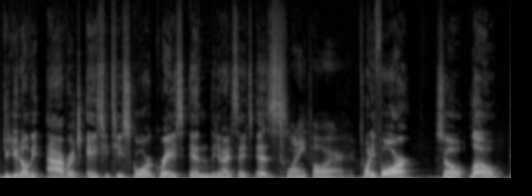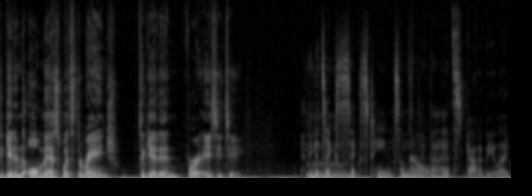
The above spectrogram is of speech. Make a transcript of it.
Do you know the average ACT score, Grace, in the United States is 24. 24. So low to get into Ole Miss. What's the range to get in for ACT? I think it's like mm. 16, something no, like that. It's got to be like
